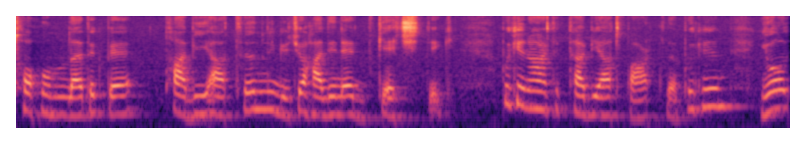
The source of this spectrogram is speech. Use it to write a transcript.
tohumladık ve tabiatın gücü haline geçtik. Bugün artık tabiat farklı. Bugün yol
